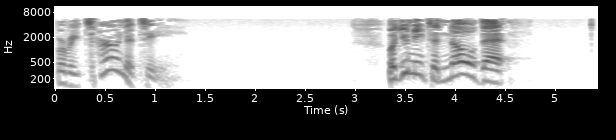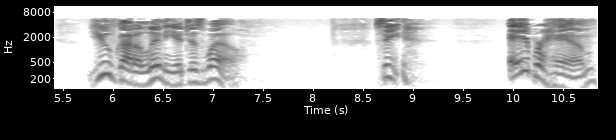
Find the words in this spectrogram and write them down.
for eternity. But you need to know that you've got a lineage as well. See, Abraham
